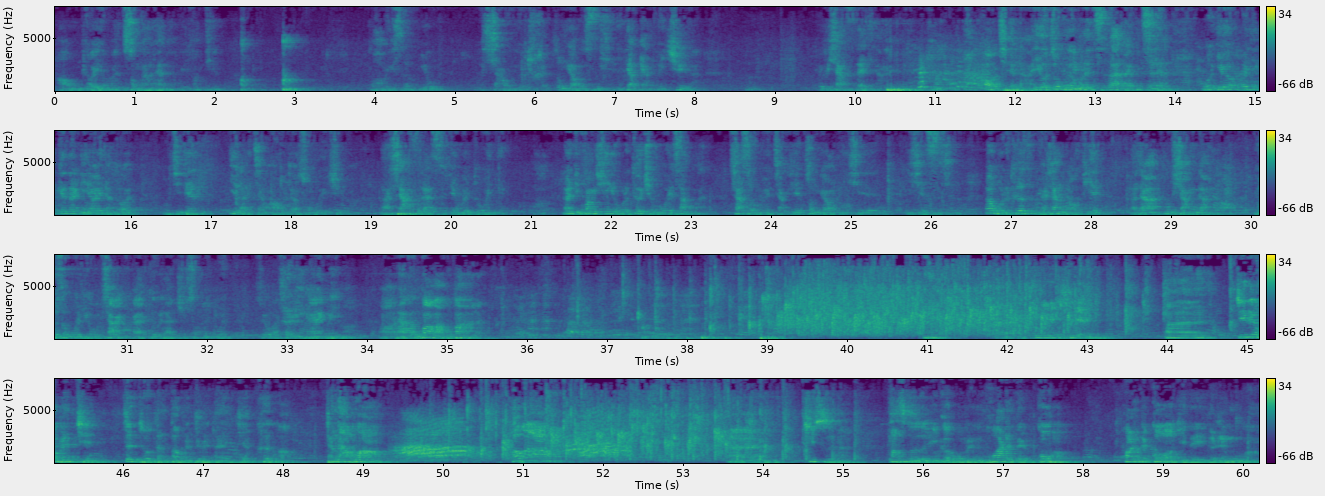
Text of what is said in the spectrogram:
然后我们表演完送他太太回房间。不好意思哦，因为我我下午有很重要的事情，一定要赶回去啊。要不下次再讲。抱歉啊，因为中午又不能吃饭，来不及了。我因为我已经跟那林小姐讲说，我今天一来讲完我就要冲回去了。那下次来时间会多一点啊。那你放心，我的课全部会上完。下次我们讲一些重要的一些一些事情。那我的课是比较像聊天，大家互相这样啊。有什么问题，我们下个礼拜各位再举手来问。所以我先离开可以吗？啊，那，不爸爸不爸来。位学员，呃，今天我们请郑处长到我们这边来讲课啊，讲的好不好？好，好不好？呃，其实呢，他是一个我们华人的国宝，华人的国宝级的一个人物啊，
